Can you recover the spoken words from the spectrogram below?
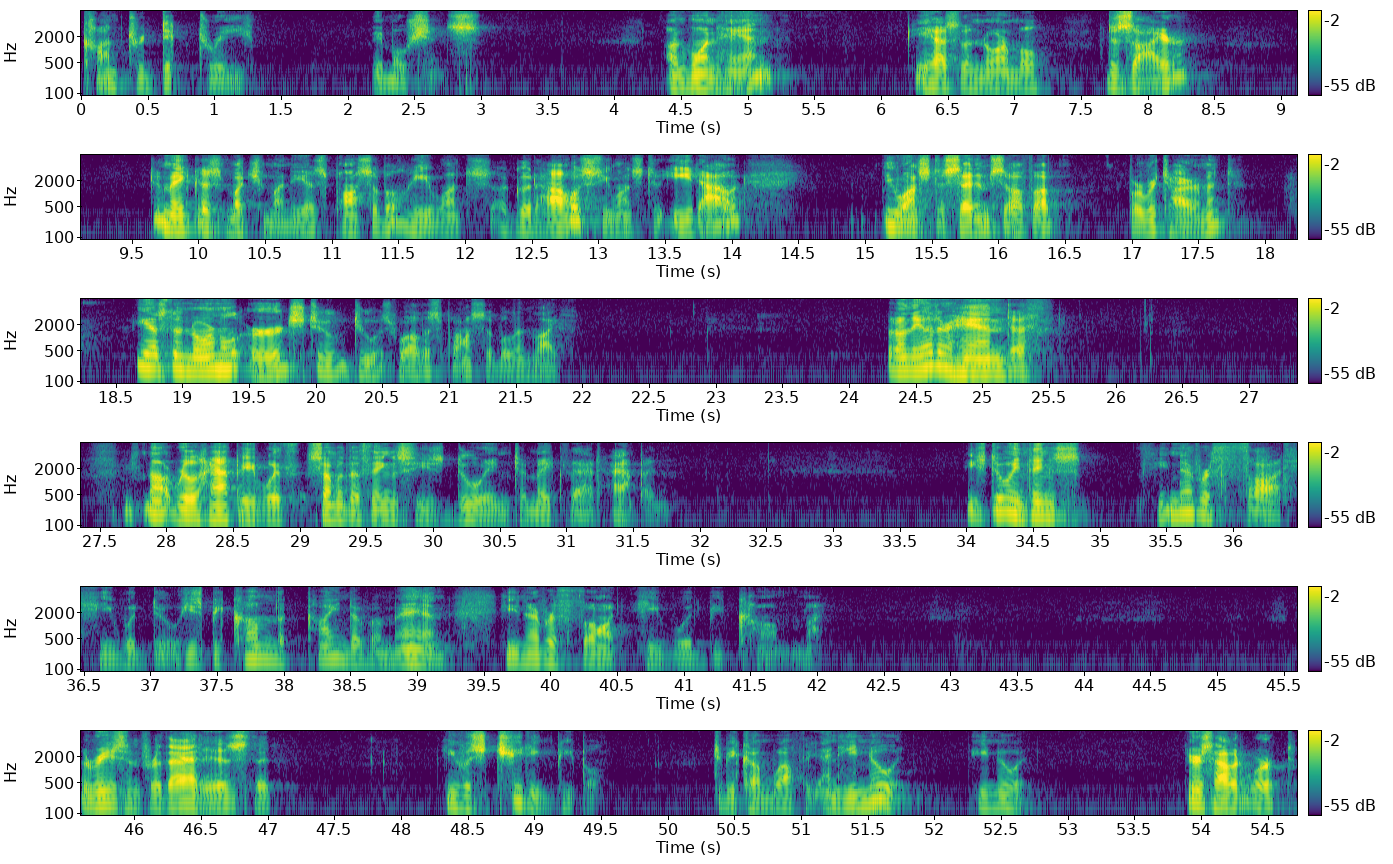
contradictory emotions. On one hand, he has the normal desire to make as much money as possible. He wants a good house, he wants to eat out, he wants to set himself up for retirement. He has the normal urge to do as well as possible in life. But on the other hand, uh, he's not real happy with some of the things he's doing to make that happen. He's doing things he never thought he would do. He's become the kind of a man he never thought he would become. The reason for that is that he was cheating people to become wealthy, and he knew it. He knew it. Here's how it worked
